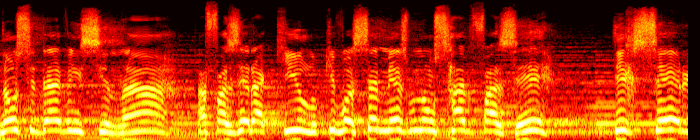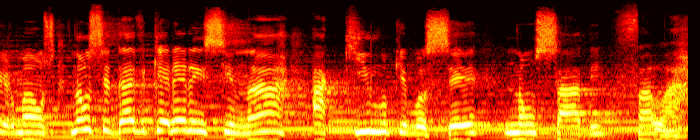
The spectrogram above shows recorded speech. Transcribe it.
não se deve ensinar a fazer aquilo que você mesmo não sabe fazer. Terceiro, irmãos, não se deve querer ensinar aquilo que você não sabe falar.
